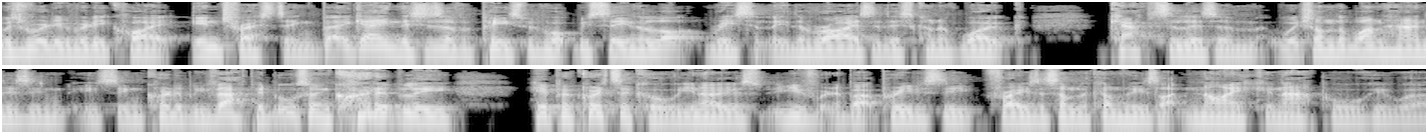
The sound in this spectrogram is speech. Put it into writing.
was really, really quite interesting. But again, this is of a piece with what we've seen a lot recently the rise of this kind of woke capitalism, which on the one hand is in, is incredibly vapid, but also incredibly hypocritical. You know, as you've written about previously, Fraser, some of the companies like Nike and Apple who were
